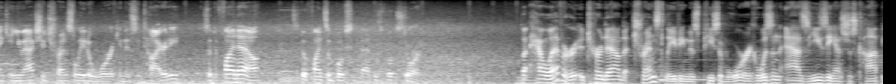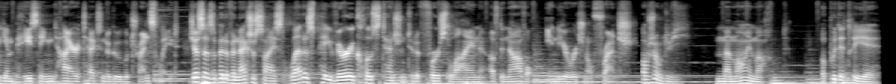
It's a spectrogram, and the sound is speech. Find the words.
And can you actually translate a work in its entirety? So to find out, let's go find some books at this bookstore. But however, it turned out that translating this piece of work wasn't as easy as just copy and pasting entire text into Google Translate. Just as a bit of an exercise, let us pay very close attention to the first line of the novel in the original French. Aujourd'hui, maman est morte. Ou peut-être hier.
